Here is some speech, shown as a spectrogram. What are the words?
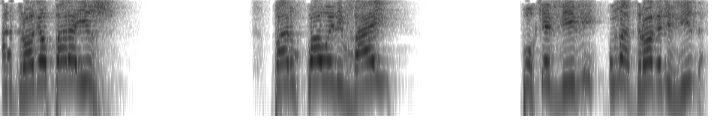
A droga é o paraíso. Para o qual ele vai porque vive uma droga de vida.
